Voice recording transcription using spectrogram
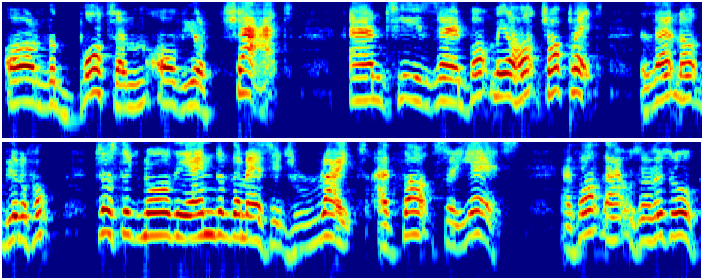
or the bottom of your chat, and he's uh, bought me a hot chocolate. Is that not beautiful? Just ignore the end of the message. Right, I thought so, yes. I thought that was a little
